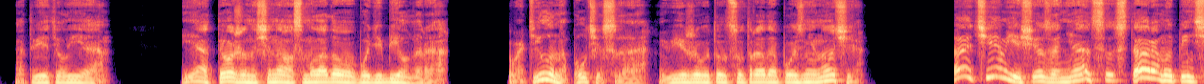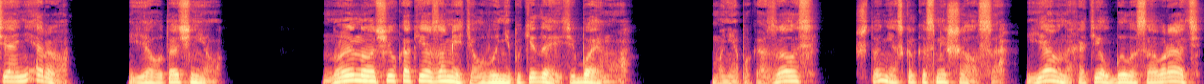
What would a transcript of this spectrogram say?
— ответил я. «Я тоже начинал с молодого бодибилдера. Хватило на полчаса. Вижу, вы тут с утра до поздней ночи». «А чем еще заняться старому пенсионеру?» Я уточнил. «Но и ночью, как я заметил, вы не покидаете Байму». Мне показалось, что несколько смешался. Явно хотел было соврать,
